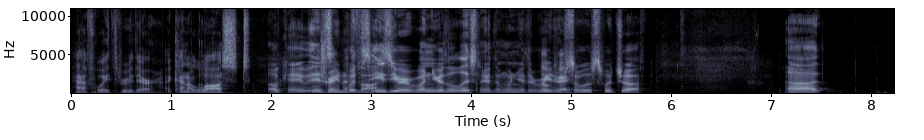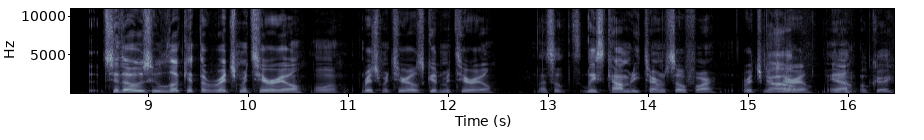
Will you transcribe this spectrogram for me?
halfway through there. I kind of lost. Okay, the it's, train of but thought. it's easier when you're the listener than when you're the reader, Okay. so we'll switch off. Uh, to those who look at the rich material, well, rich material is good material. That's at least comedy term so far. Rich material, Oh, yeah, Okay.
